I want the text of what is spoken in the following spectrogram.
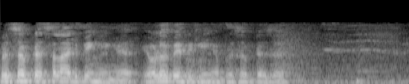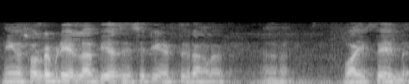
ப்ரிசப்டர்ஸ் எல்லாம் இருப்பீங்க எவ்வளோ பேர் இருக்கீங்க ப்ரிசப்டர்ஸு நீங்கள் சொல்கிறபடி எல்லா அபியாசையும் சிட்டியும் எடுத்துக்கிறாங்களா? வாய்ப்பே இல்லை.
